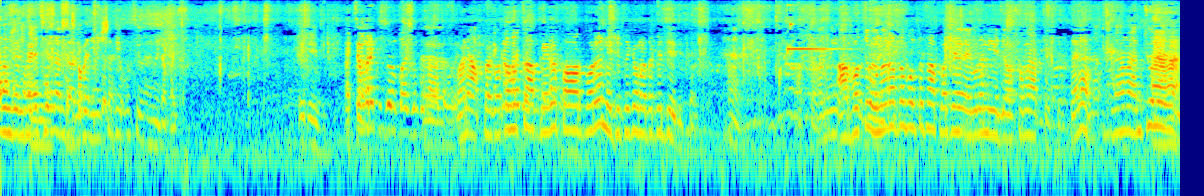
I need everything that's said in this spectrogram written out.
তিনজন ভাইয়া ছিলেন আমি তাদেরকে জিনিসটা দিয়ে বলছি এটা পাইছি। মানে আপনার কথা হচ্ছে আপনি এটা পাওয়ার পরে নিচে থেকে ওনাদেরকে দিয়ে দিতেন হ্যাঁ। আর হচ্ছে ওনারা তো বলতেছে আপনাকে এগুলো নিয়ে যাওয়ার সময় আটকেছে তাই না? না না আমি চলে গেলাম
